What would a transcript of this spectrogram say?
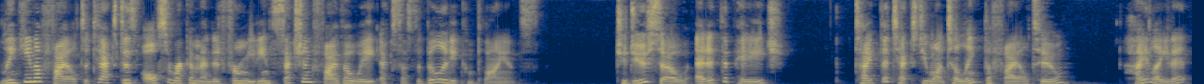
Linking a file to text is also recommended for meeting Section 508 accessibility compliance. To do so, edit the page, type the text you want to link the file to, highlight it,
